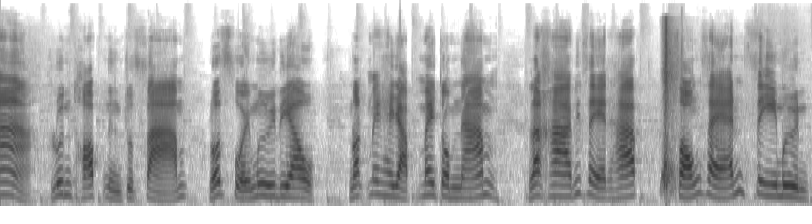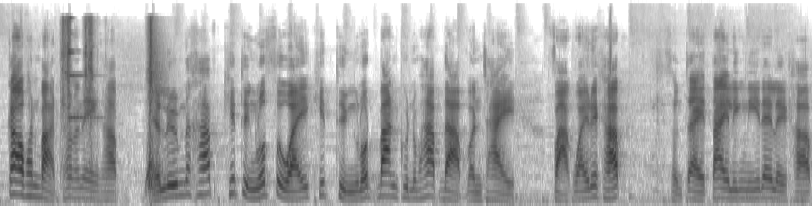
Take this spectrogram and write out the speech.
2015 รุ่นท็อป 1.3 รถสวยมือเดียว น็อตไม่ขยับไม่จมน้ำ ราคาพิเศษครับ 249,000 บาทเท่านั้นเองครับ อย่าลืมนะครับ คิดถึงรถสวย คิดถึงรถบ้านคุณภาพดาบวันชัย ฝากไว้ด้วยครับ สนใจใต้ลิงก์นี้ได้เลยครับ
